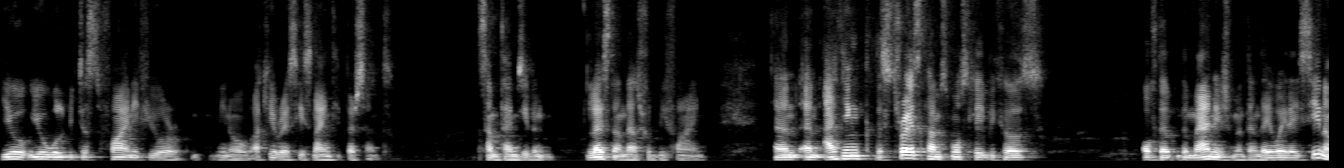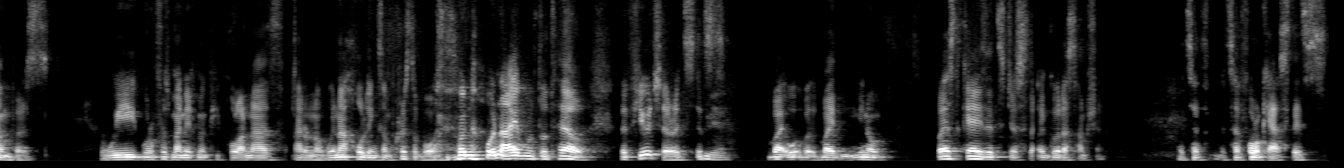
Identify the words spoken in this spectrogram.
You you will be just fine if your you know accuracy is ninety percent. Sometimes even less than that should be fine. And and I think the stress comes mostly because of the, the management and the way they see numbers. We workforce management people are not, I don't know, we're not holding some crystal ball. we're not able to tell the future. It's it's yeah. by by you know, best case, it's just a good assumption. It's a it's a forecast. It's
